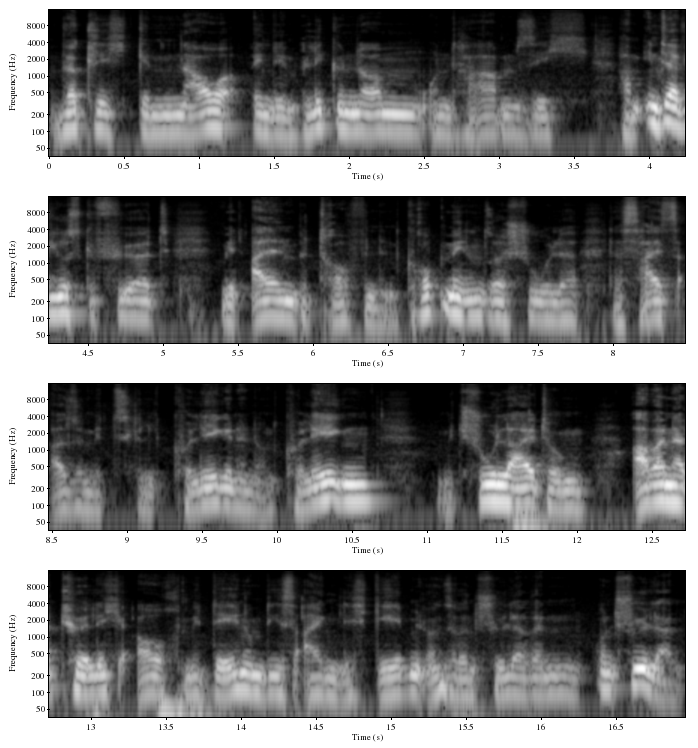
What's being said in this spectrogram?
wirklich genau in den Blick genommen und haben sich, haben Interviews geführt mit allen betroffenen Gruppen in unserer Schule. Das heißt also mit Kolleginnen und Kollegen, mit Schulleitungen, aber natürlich auch mit denen, um die es eigentlich geht, mit unseren Schülerinnen und Schülern.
